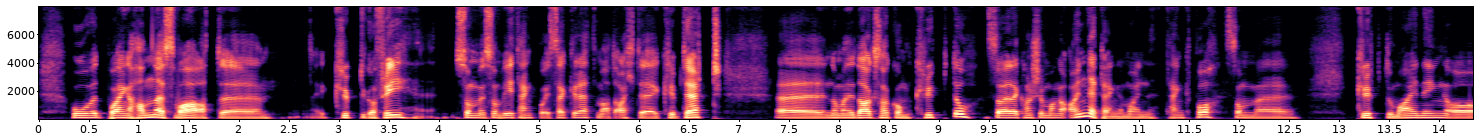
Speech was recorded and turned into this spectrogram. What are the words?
hovedpoenget hans var at eh, kryptografi, som, som vi tenker på i sikkerhet, med at alt er kryptert eh, Når man i dag snakker om krypto, så er det kanskje mange andre ting man tenker på, som eh, kryptomining og,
